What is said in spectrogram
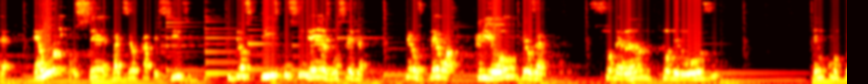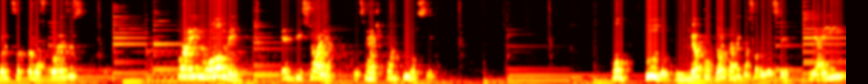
é, é o único ser, vai dizer o catecismo, que Deus quis por si mesmo. Ou seja, Deus deu, criou, Deus é soberano, poderoso, tem um controle sobre todas as coisas. Porém, no homem, ele disse: Olha, você responde por você. Contudo, o meu controle também está sobre você. E aí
